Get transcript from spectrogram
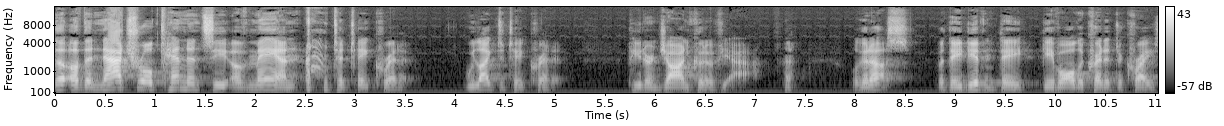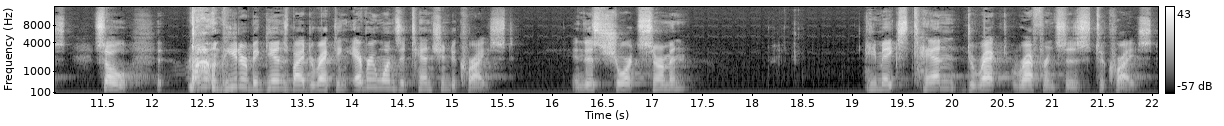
of the natural tendency of man to take credit. We like to take credit. Peter and John could have, yeah, look at us. But they didn't. They gave all the credit to Christ. So, Peter begins by directing everyone's attention to Christ. In this short sermon, he makes 10 direct references to Christ.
